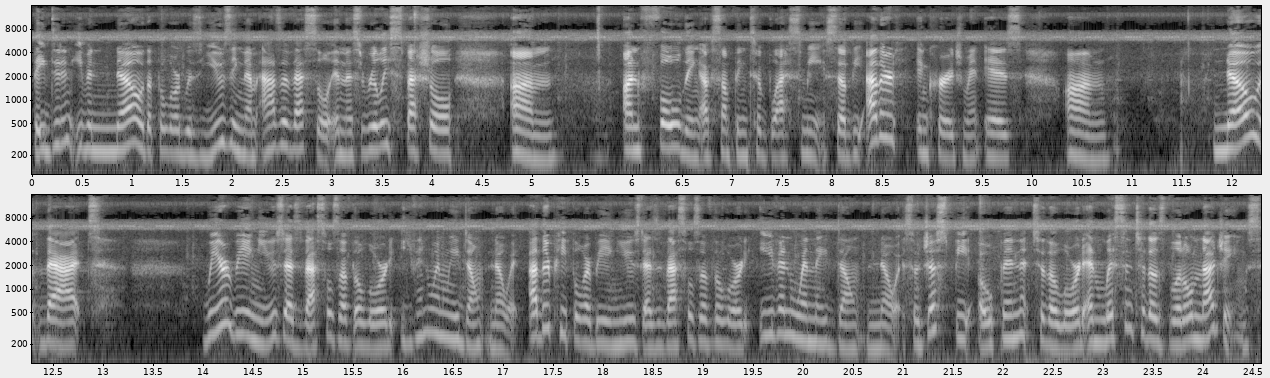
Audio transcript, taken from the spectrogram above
They didn't even know that the Lord was using them as a vessel in this really special um, unfolding of something to bless me. So the other encouragement is um, know that we are being used as vessels of the Lord even when we don't know it. Other people are being used as vessels of the Lord even when they don't know it. So just be open to the Lord and listen to those little nudgings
